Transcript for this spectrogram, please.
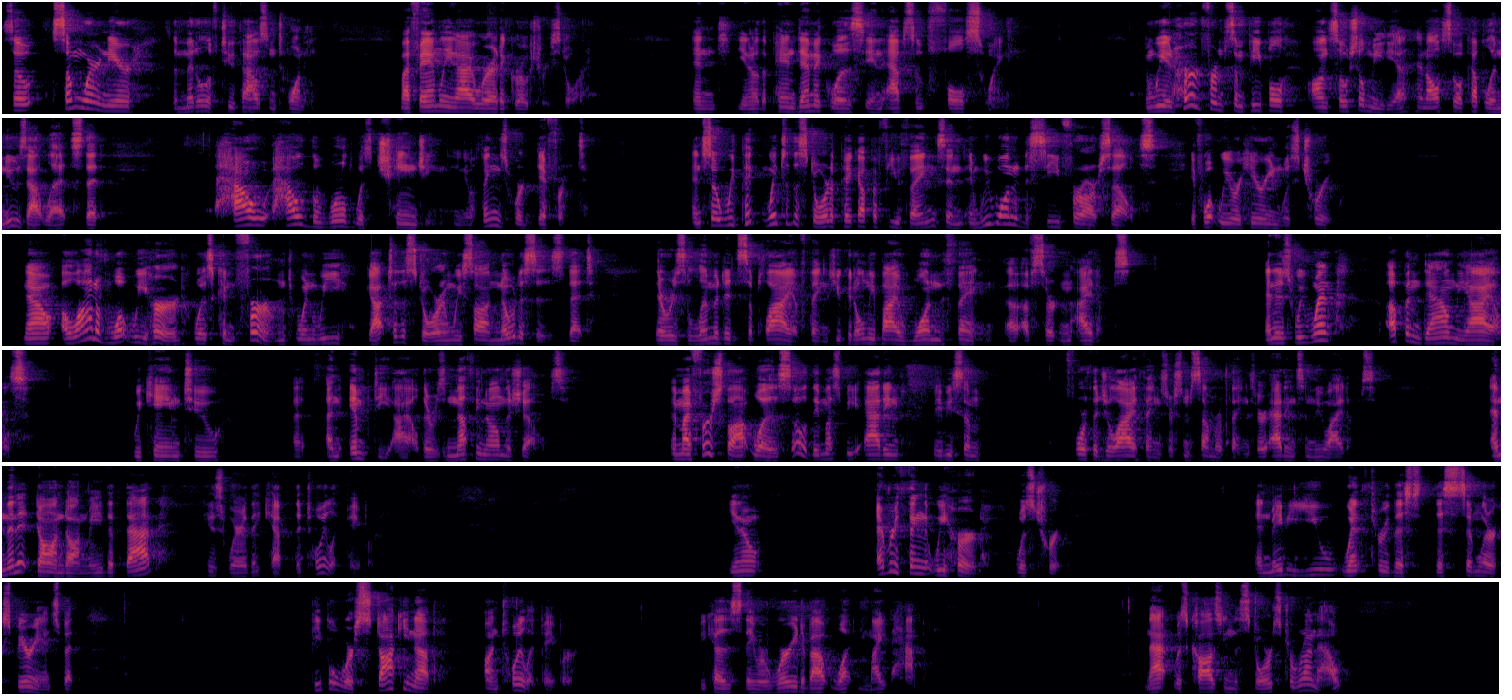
So, somewhere near the middle of 2020, my family and I were at a grocery store. And, you know, the pandemic was in absolute full swing. And we had heard from some people on social media and also a couple of news outlets that how, how the world was changing. You know, things were different. And so we pick, went to the store to pick up a few things, and, and we wanted to see for ourselves if what we were hearing was true. Now, a lot of what we heard was confirmed when we got to the store and we saw notices that there was limited supply of things. You could only buy one thing uh, of certain items. And as we went up and down the aisles, we came to a, an empty aisle. There was nothing on the shelves. And my first thought was, oh, they must be adding maybe some Fourth of July things or some summer things or adding some new items. And then it dawned on me that that is where they kept the toilet paper. You know, everything that we heard was true. And maybe you went through this, this similar experience, but people were stocking up on toilet paper because they were worried about what might happen. And that was causing the stores to run out.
